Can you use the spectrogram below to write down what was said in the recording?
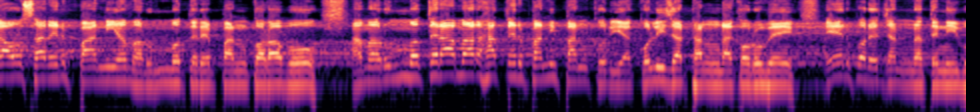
কাউসারের পানি আমার উম্মতের পান করাবো। আমার উম্মতের আমার হাতের পানি পান করিয়া কলিজা ঠান্ডা করবে, এরপরে জান্নাতে নিব।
